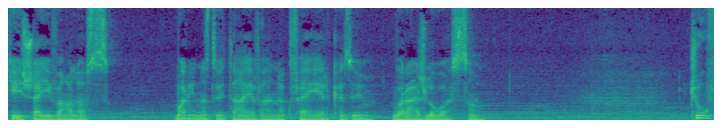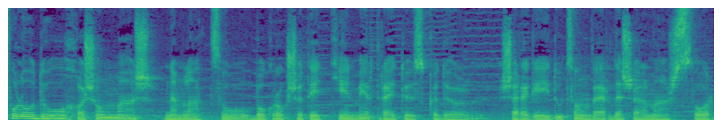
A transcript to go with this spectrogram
Kései válasz Marina Zvitájevának fehérkezőm, varázslóasszony. Csúfolódó, hasonmás, nem látszó, bokrok sötétjén miért rejtőzködöl, seregély ducon verdesel másszor,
